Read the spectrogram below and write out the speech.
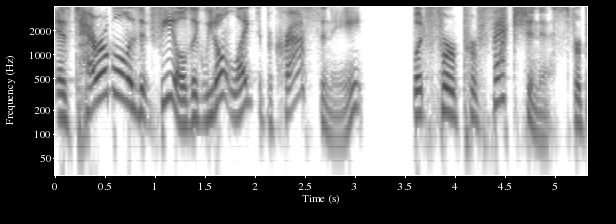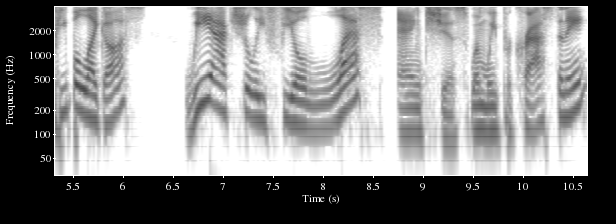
As terrible as it feels, like we don't like to procrastinate, but for perfectionists, for people like us, we actually feel less anxious when we procrastinate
